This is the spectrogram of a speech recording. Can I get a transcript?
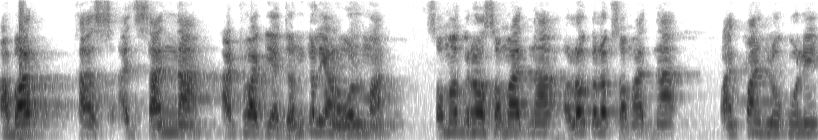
આભાર. ખાસ આજ સાંજના આઠ વાગ્યા જનકલ્યાણ હોલમાં સમગ્ર સમાજના, અલગ અલગ સમાજના પાંચ પાંચ લોકોની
